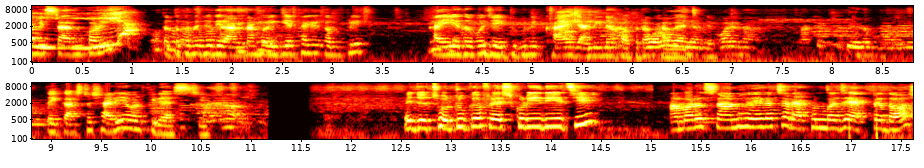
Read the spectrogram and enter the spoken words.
আমি স্নান করি। ততক্ষণে যদি রান্না হয়ে গিয়ে থাকে কমপ্লিট খাইয়ে দেবো যেইটুকুনি খায় জানি না কতটা খাবে আজকে। তো এই কাজটা সারিয়ে আবার ফিরে আসছি। এই যে ছোটুকে ফ্রেশ করিয়ে দিয়েছি। আমারও স্নান হয়ে গেছে আর এখন বাজে একটা দশ।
